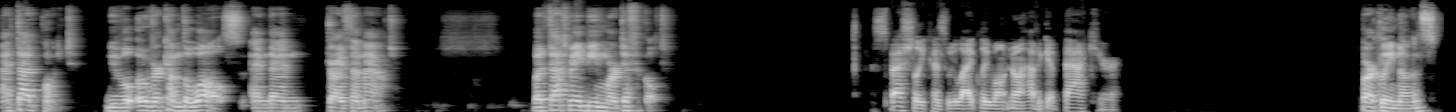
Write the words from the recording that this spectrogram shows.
At that point, we will overcome the walls and then drive them out. But that may be more difficult. Especially because we likely won't know how to get back here. Barkley nods.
